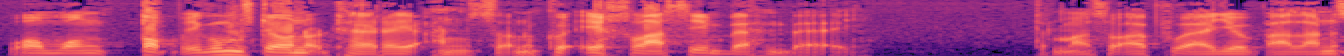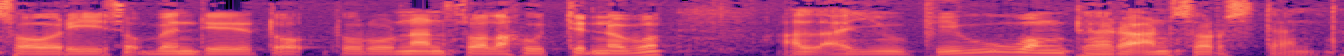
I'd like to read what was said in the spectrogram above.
wong-wong top iku mesti ana darai Ansor, gue ikhlasi mbah-mbah. Termasuk Abu Ayyub Al Ansori, sok turunan Salahuddin napa Al Ayyubi wong darah Ansor sedanten.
